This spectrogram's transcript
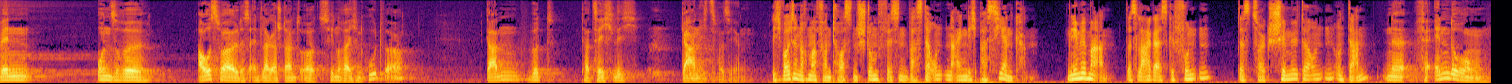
Und wenn unsere Auswahl des Endlagerstandorts hinreichend gut war, dann wird tatsächlich gar nichts passieren. Ich wollte noch mal von Thorsten Stumpf wissen, was da unten eigentlich passieren kann. Nehmen wir mal an, das Lager ist gefunden, das Zeug schimmelt da unten und dann? Eine Veränderung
